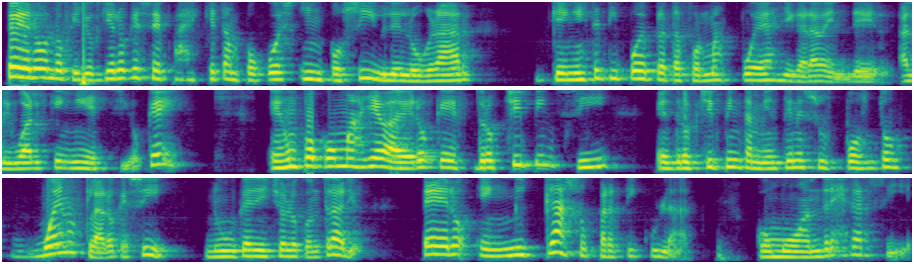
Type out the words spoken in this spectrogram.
Pero lo que yo quiero que sepas es que tampoco es imposible lograr que en este tipo de plataformas puedas llegar a vender, al igual que en Etsy, ¿ok? Es un poco más llevadero que dropshipping, sí. El dropshipping también tiene sus puntos buenos, claro que sí. Nunca he dicho lo contrario. Pero en mi caso particular, como Andrés García,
